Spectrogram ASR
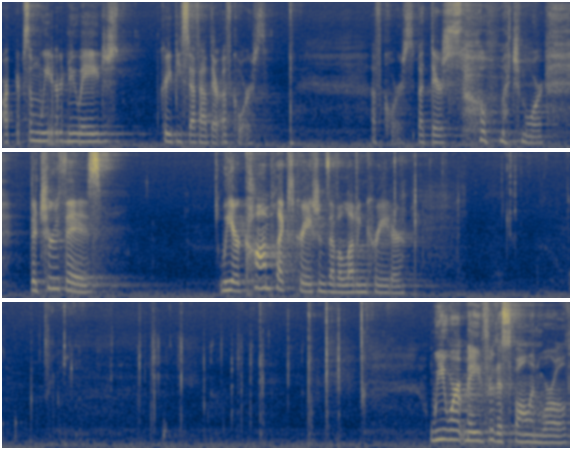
Are there some weird new age creepy stuff out there? Of course. Of course. But there's so much more. The truth is, we are complex creations of a loving creator. We weren't made for this fallen world.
